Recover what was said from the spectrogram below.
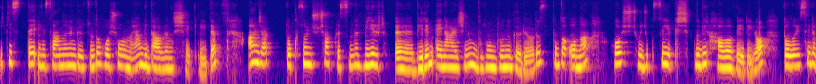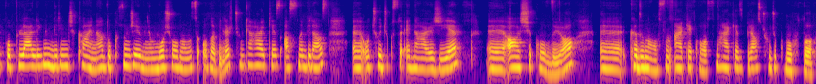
İkisi de insanların gözünde hoş olmayan bir davranış şekliydi. Ancak 9. çakrasında bir e, birim enerjinin bulunduğunu görüyoruz. Bu da ona hoş, çocuksu, yakışıklı bir hava veriyor. Dolayısıyla popülerliğinin birinci kaynağı 9. evinin boş olmaması olabilir. Çünkü herkes aslında biraz e, o çocuksu enerjiye e, aşık oluyor. E, kadın olsun, erkek olsun herkes biraz çocuk ruhlu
